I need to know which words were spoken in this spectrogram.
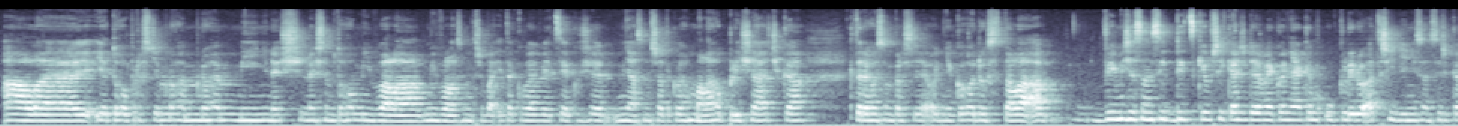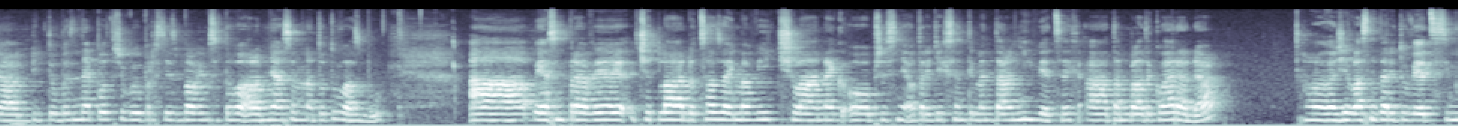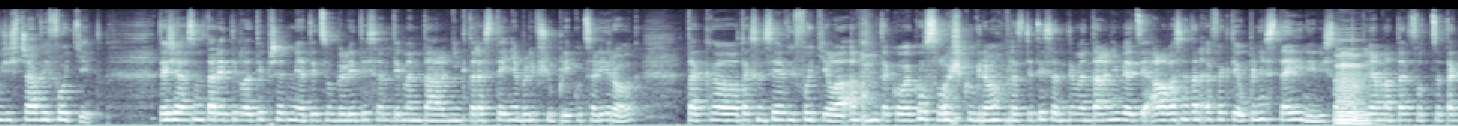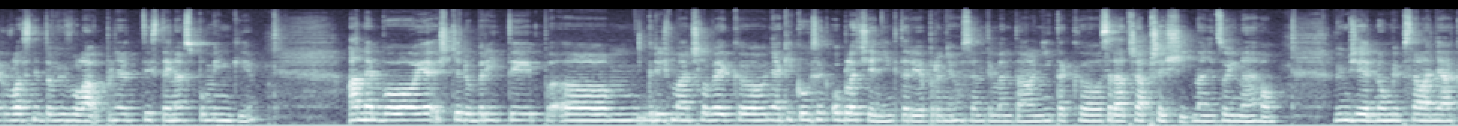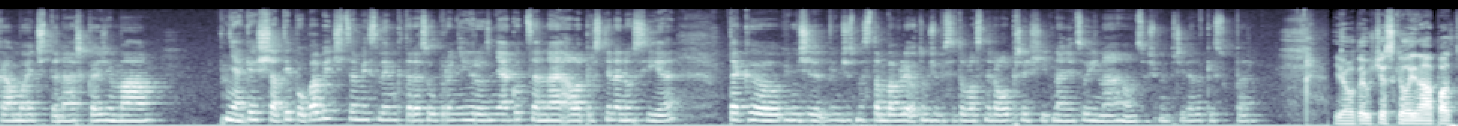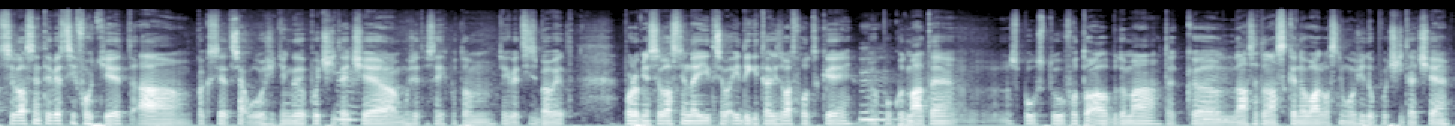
ale je toho prostě mnohem, mnohem míň, než, než jsem toho mývala. Mývala jsem třeba i takové věci, jakože měla jsem třeba takového malého plíšáčka, kterého jsem prostě od někoho dostala a vím, že jsem si vždycky při každém jako nějakém úklidu a třídění jsem si říkala, teď to vůbec nepotřebuju, prostě zbavím se toho, ale měla jsem na to tu vazbu. A já jsem právě četla docela zajímavý článek o přesně o tady těch sentimentálních věcech a tam byla taková rada, eh, že vlastně tady tu věc si můžeš třeba vyfotit. Takže já jsem tady tyhle ty předměty, co byly ty sentimentální, které stejně byly v šuplíku celý rok, tak, eh, tak jsem si je vyfotila a mám takovou jako složku, kde mám prostě ty sentimentální věci, ale vlastně ten efekt je úplně stejný. Když se mm. na to hmm. podívám na té fotce, tak vlastně to vyvolá úplně ty stejné vzpomínky. A nebo je ještě dobrý tip, um, když má člověk uh, nějaký kousek oblečení, který je pro něho sentimentální, tak uh, se dá třeba přešít na něco jiného. Vím, že jednou mi psala nějaká moje čtenářka, že má nějaké šaty po babičce, myslím, které jsou pro ní hrozně jako cenné, ale prostě nenosí je, tak eh, vím že, vím, že jsme se tam bavili o tom, že by si to vlastně dalo přešít na něco jiného, což mi přijde taky super. Jo, to je určitě skvělý nápad si vlastně ty věci fotit a pak si je třeba uložit někde do počítače mm. a můžete se jich potom těch věcí zbavit. Podobně se vlastně dají třeba i digitalizovat fotky. Mm. Pokud máte spoustu fotoalb doma, tak mm. dá se to naskenovat, vlastně uložit do počítače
